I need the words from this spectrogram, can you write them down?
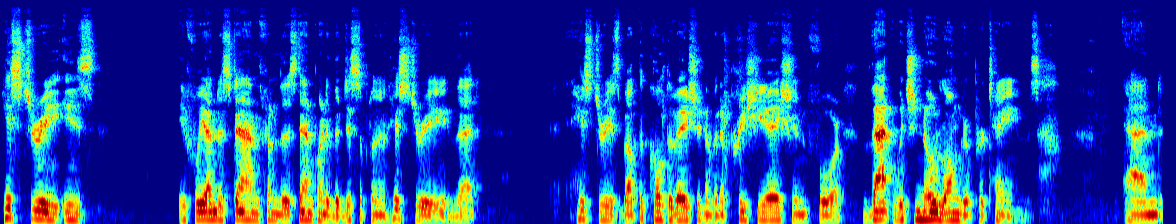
history is if we understand from the standpoint of the discipline of history that history is about the cultivation of an appreciation for that which no longer pertains. And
